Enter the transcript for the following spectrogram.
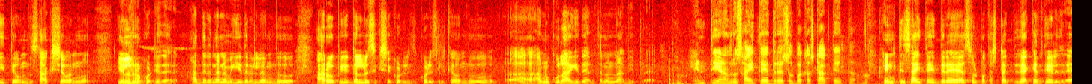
ರೀತಿಯ ಒಂದು ಸಾಕ್ಷ್ಯವನ್ನು ಎಲ್ಲರೂ ಕೊಟ್ಟಿದ್ದಾರೆ. ಆದ್ದರಿಂದ ನಮಗೆ ಇದರಲ್ಲಿ ಒಂದು ಆರೋಪಿಗೆ ಗಲ್ಲು ಶಿಕ್ಷೆ ಕೊಡಲಿ, ಕೊಡಿಸಲಿಕ್ಕೆ ಒಂದು ಅನುಕೂಲ ಆಗಿದೆ ಅಂತ ನನ್ನ ಅಭಿಪ್ರಾಯ. ಹೆಂಡತಿ ಏನಾದರೂ ಸಾಯ್ತಾ ಇದ್ದರೆ ಸ್ವಲ್ಪ ಕಷ್ಟ ಆಗ್ತಾ ಇತ್ತು? ಹೆಂಡತಿ ಸಾಯ್ತಾ ಇದ್ದರೆ ಸ್ವಲ್ಪ ಕಷ್ಟ ಆಗ್ತಿದೆ. ಯಾಕಂತ ಹೇಳಿದರೆ,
